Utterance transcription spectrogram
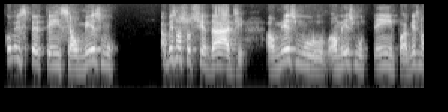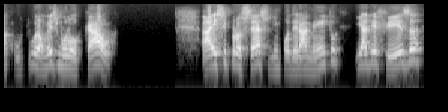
como eles pertencem ao mesmo, à mesma sociedade, ao mesmo, ao mesmo tempo, à mesma cultura, ao mesmo local, há esse processo de empoderamento e a defesa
